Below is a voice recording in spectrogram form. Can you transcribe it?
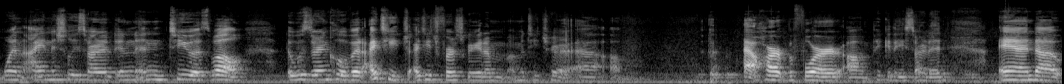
when I initially started, and, and to you as well, it was during COVID. I teach. I teach first grade. I'm, I'm a teacher at um, at heart before um, Pick a Day started. And uh,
